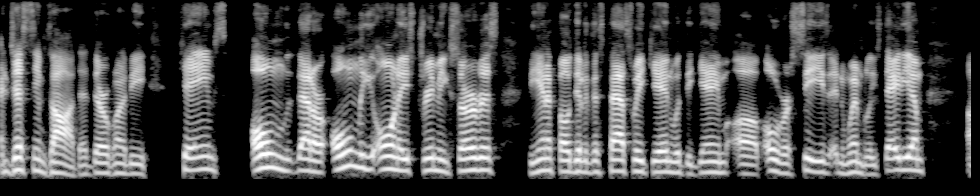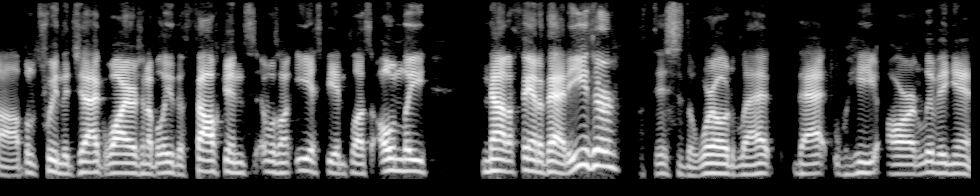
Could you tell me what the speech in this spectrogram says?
It just seems odd that there are going to be games only that are only on a streaming service. The NFL did it this past weekend with the game of overseas in Wembley Stadium uh, between the Jaguars and I believe the Falcons. It was on ESPN Plus only. Not a fan of that either. But this is the world that that we are living in.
